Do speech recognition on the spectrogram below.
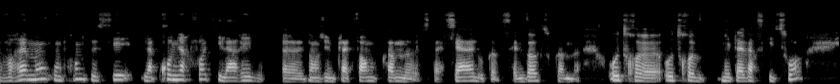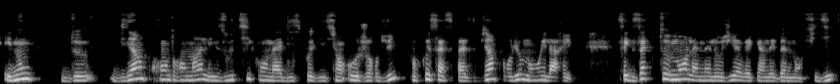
vraiment comprendre que c'est la première fois qu'il arrive euh, dans une plateforme comme Spatial ou comme Sandbox ou comme autre, autre métaverse qu'il soit. Et donc de bien prendre en main les outils qu'on a à disposition aujourd'hui pour que ça se passe bien pour lui au moment où il arrive. C'est exactement l'analogie avec un événement physique.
